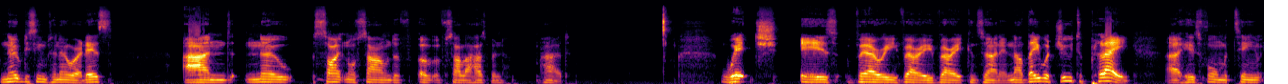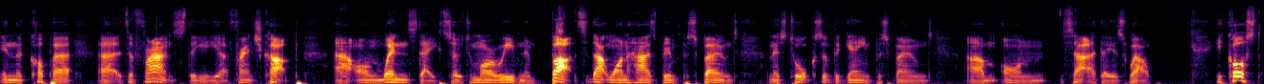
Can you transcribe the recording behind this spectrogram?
Nobody seems to know where it is, and no sight nor sound of, of, of Sala has been heard, which is very, very, very concerning. Now, they were due to play uh, his former team in the Copa uh, de France, the uh, French Cup, uh, on Wednesday, so tomorrow evening. But that one has been postponed, and there's talks of the game postponed um, on Saturday as well. He cost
